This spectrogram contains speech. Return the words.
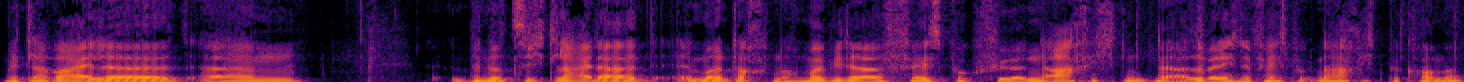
Mittlerweile ähm, benutze ich leider immer doch nochmal wieder Facebook für Nachrichten, ne? also wenn ich eine Facebook-Nachricht bekomme.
